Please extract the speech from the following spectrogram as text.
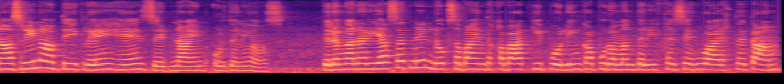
नासरीन आप देख रहे हैं Z nine Urdu news. Telangana रियासत में लोकसभा इंतबात की पोलिंग का पुरमन तरीके से हुआ अख्ताम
